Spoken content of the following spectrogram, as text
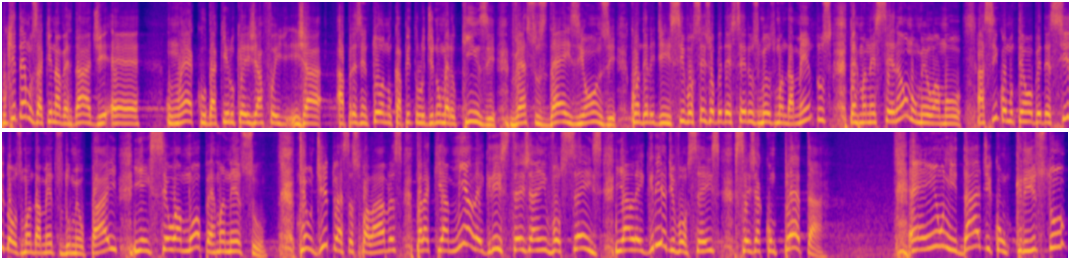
O que temos aqui, na verdade, é um eco daquilo que ele já, foi, já apresentou no capítulo de número 15, versos 10 e 11, quando ele diz: Se vocês obedecerem os meus mandamentos, permanecerão no meu amor, assim como tenho obedecido aos mandamentos do meu Pai, e em seu amor permaneço. Tenho dito essas palavras para que a minha alegria esteja em vocês e a alegria de vocês seja completa. É em unidade com Cristo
